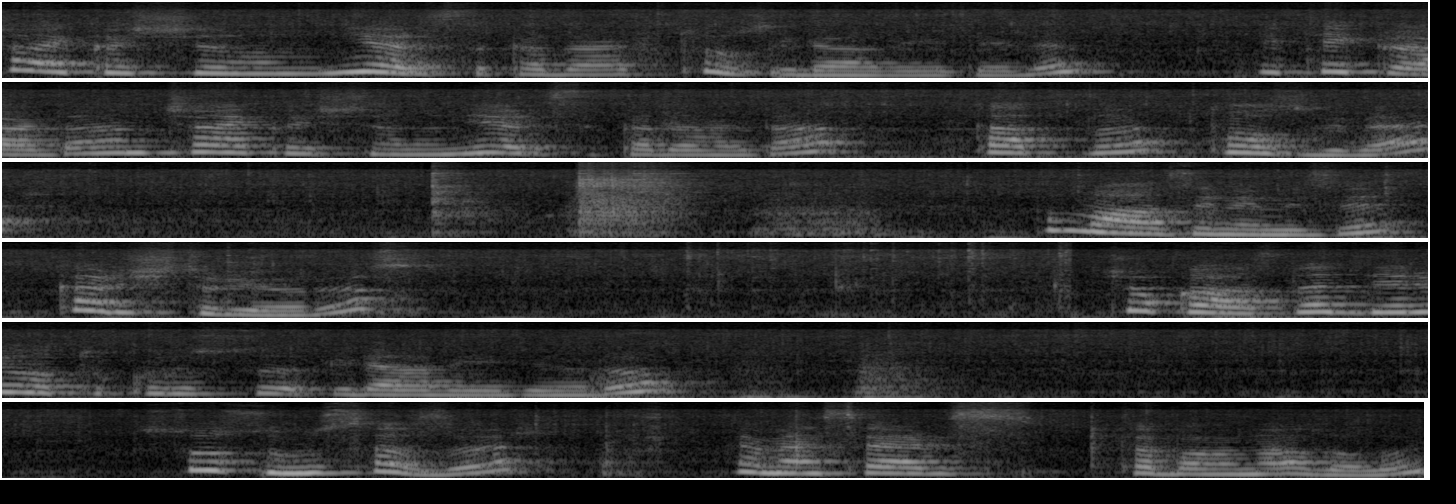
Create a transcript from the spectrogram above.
Çay kaşığının yarısı kadar tuz ilave edelim. Ve tekrardan çay kaşığının yarısı kadar da tatlı toz biber. Bu malzememizi karıştırıyoruz. Çok az da dereotu kurusu ilave ediyorum. Sosumuz hazır. Hemen servis tabağına alalım.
